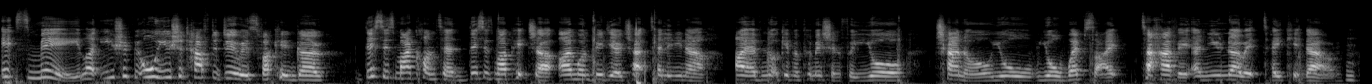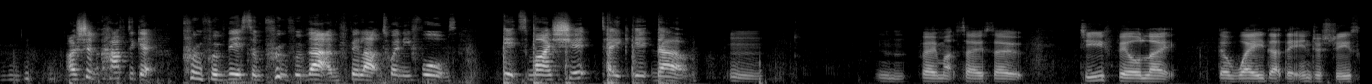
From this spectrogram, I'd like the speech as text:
it's me like you should be all you should have to do is fucking go this is my content this is my picture i'm on video chat telling you now i have not given permission for your channel your your website to have it and you know it take it down. I shouldn't have to get proof of this and proof of that and fill out 20 forms. It's my shit take it down. Mm, very much so. So, do you feel like the way that the industry is,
